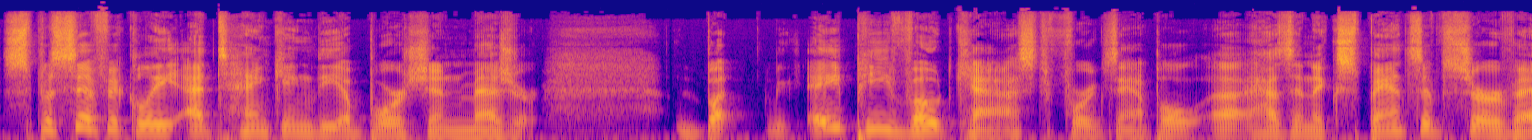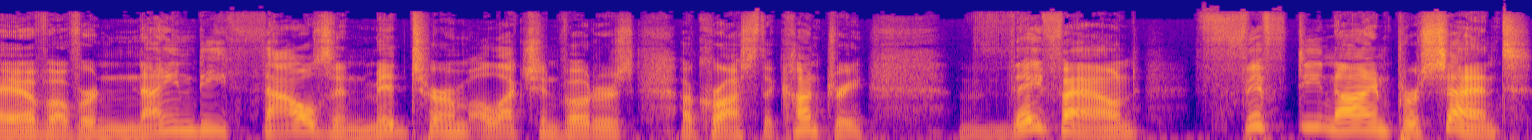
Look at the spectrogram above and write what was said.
specifically at tanking the abortion measure. But AP Votecast, for example, uh, has an expansive survey of over 90,000 midterm election voters across the country. They found 59%.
